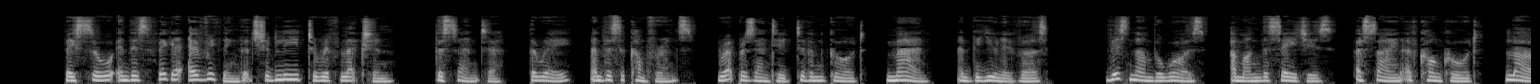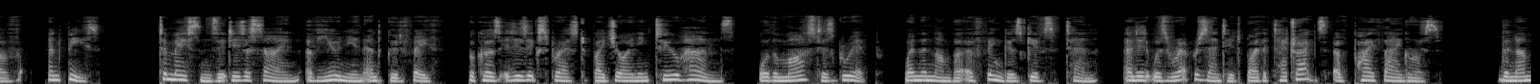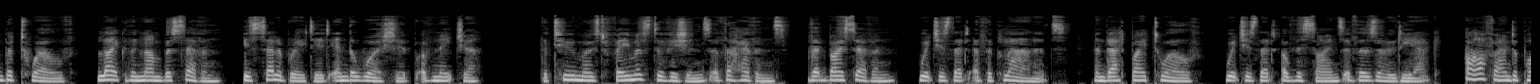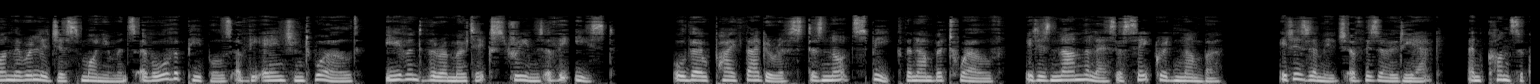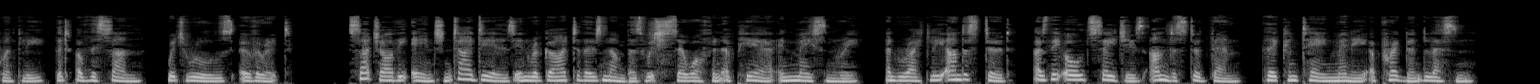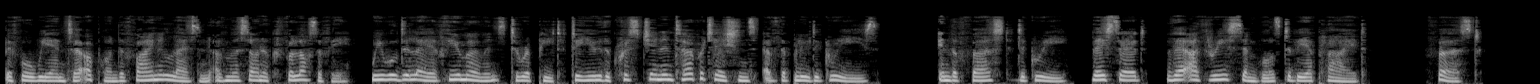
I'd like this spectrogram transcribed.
They saw in this figure everything that should lead to reflection. The center, the ray, and the circumference, represented to them God, man, and the universe. This number was, among the sages, a sign of concord, love, and peace. To Masons it is a sign of union and good faith, because it is expressed by joining two hands, or the master's grip, when the number of fingers gives 10, and it was represented by the tetractys of Pythagoras. The number 12, like the number 7, is celebrated in the worship of nature. The two most famous divisions of the heavens, that by 7, which is that of the planets, and that by 12, which is that of the signs of the zodiac, are found upon the religious monuments of all the peoples of the ancient world, even to the remote extremes of the East. Although Pythagoras does not speak the number 12, it is nonetheless a sacred number, it is image of the zodiac, and consequently that of the sun, which rules over it. Such are the ancient ideas in regard to those numbers which so often appear in Masonry, and rightly understood, as the old sages understood them, they contain many a pregnant lesson. Before we enter upon the final lesson of Masonic philosophy, we will delay a few moments to repeat to you the Christian interpretations of the blue degrees. In the first degree, they said, there are three symbols to be applied. First,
